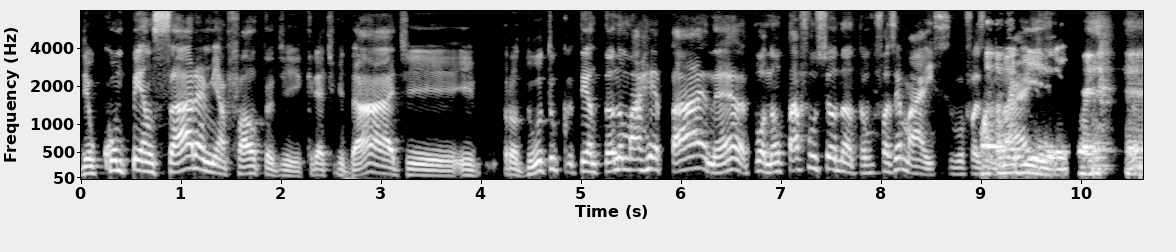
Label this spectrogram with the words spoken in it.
de eu compensar a minha falta de criatividade e produto tentando marretar, né? Pô, não tá funcionando, então eu vou fazer mais. Vou fazer Bota mais, mais dinheiro. É. Vou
